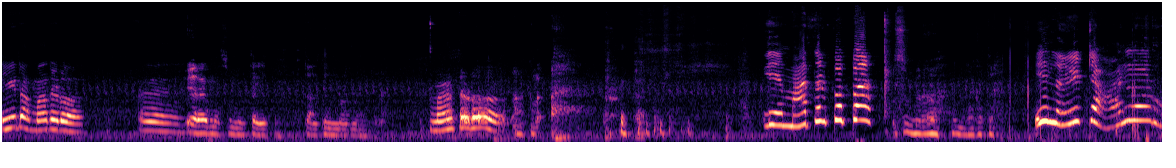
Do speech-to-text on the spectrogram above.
ನೀಟಾಗಿ ಮಾತಾಡು. ಬೇರೆ ಯಾರಾಗ ಸುಮ್ಮನೆ ತೆಗಿತು ತಲ್ತಿನ ಮಾಡಿ ಮಾತಾಡು. ಏ ಮಾತಾಡ್ ಪಪ್ಪ. ಸುಮ್ಮನೆ ಈ ಲೈಟ್ ಆನ್ ಮಾಡು.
